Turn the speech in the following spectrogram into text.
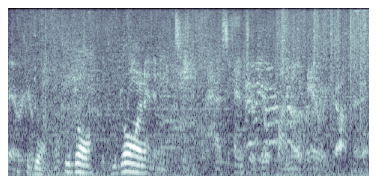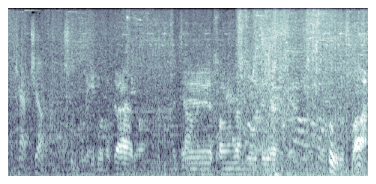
Barrier What you doing? What you doing? What you doing? enemy team has entered your final area. Catch up to Little Blade. guy, though. The Yeah, dominant someone got has there. Oh, the bot.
